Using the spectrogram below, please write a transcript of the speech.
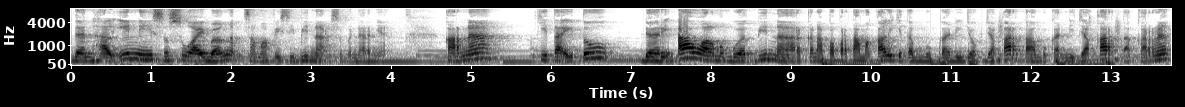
Dan hal ini sesuai banget sama visi Binar sebenarnya. Karena kita itu dari awal membuat Binar, kenapa pertama kali kita buka di Yogyakarta bukan di Jakarta? Karena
